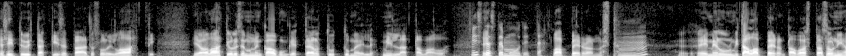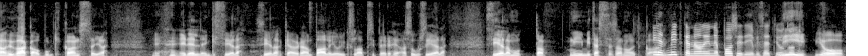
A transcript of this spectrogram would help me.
Ja sitten yhtäkkiä se päätös oli Lahti. Ja Lahti oli semmoinen kaupunki, että ei ole tuttu meille millään tavalla. Mistä te muutitte? Lappeenrannasta. Mm. Ei meillä ollut mitään Lappeenrantaa vastaan, se on ihan hyvä kaupunki kanssa ja edelleenkin siellä, siellä käydään paljon, yksi lapsiperhe asuu siellä, siellä mutta niin, mitä sä sanoitkaan? Niin, mitkä ne oli ne positiiviset jutut? Niin, joo,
